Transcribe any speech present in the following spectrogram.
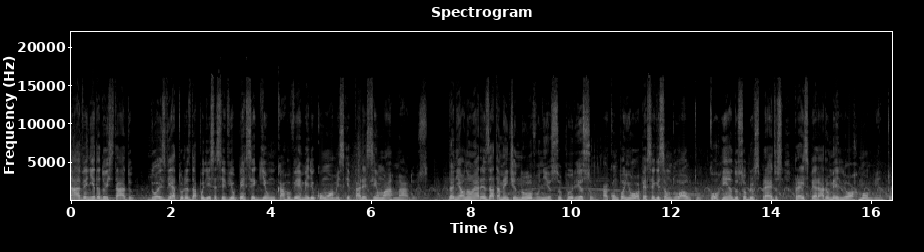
Na Avenida do Estado, duas viaturas da Polícia Civil perseguiam um carro vermelho com homens que pareciam armados. Daniel não era exatamente novo nisso, por isso acompanhou a perseguição do alto, correndo sobre os prédios para esperar o melhor momento.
